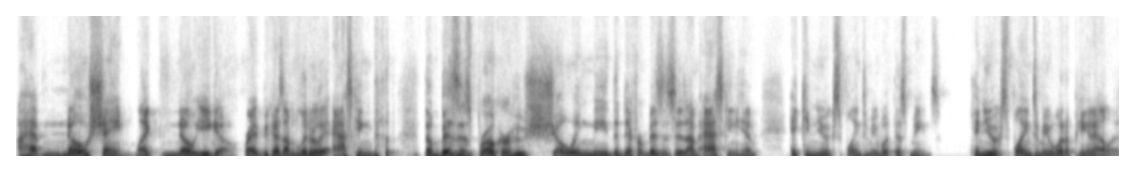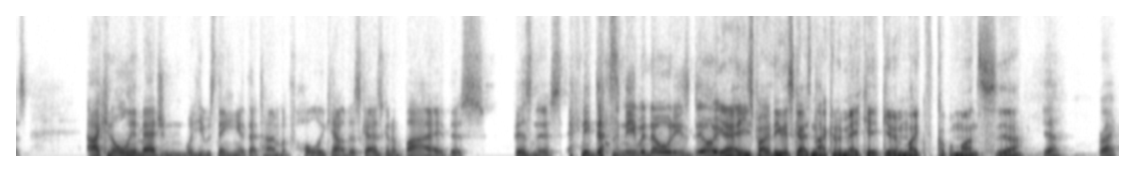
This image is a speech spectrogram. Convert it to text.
I have no shame, like no ego, right? Because I'm literally asking the, the business broker who's showing me the different businesses. I'm asking him, "Hey, can you explain to me what this means? Can you explain to me what a P&L is?" I can only imagine what he was thinking at that time of, "Holy cow, this guy's going to buy this business and he doesn't even know what he's doing." Yeah, he's probably thinking this guy's not going to make it. Give him like a couple months. Yeah. Yeah. Right.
